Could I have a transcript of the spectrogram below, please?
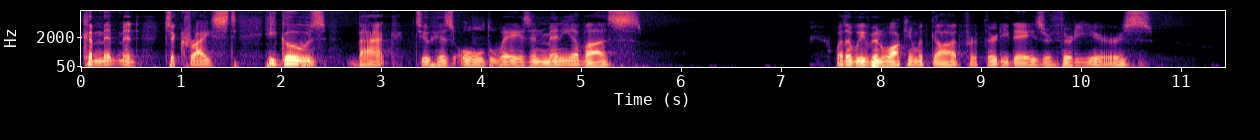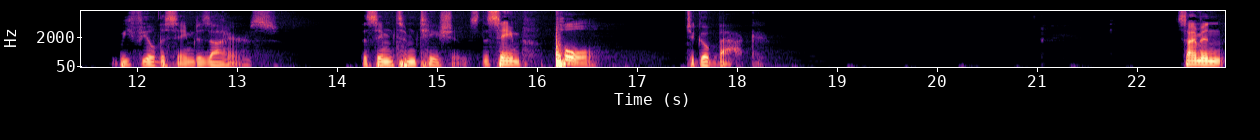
commitment to Christ. He goes back to his old ways. And many of us, whether we've been walking with God for 30 days or 30 years, we feel the same desires, the same temptations, the same pull to go back. Simon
